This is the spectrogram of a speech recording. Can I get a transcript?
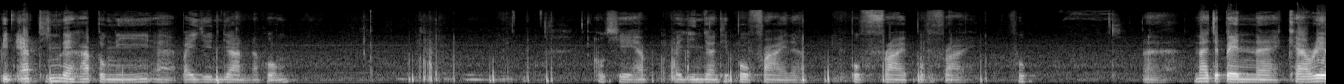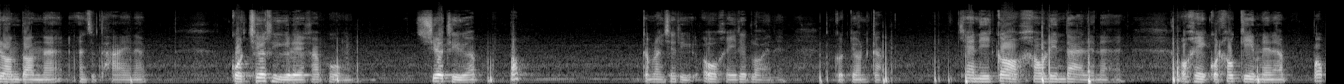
ปิดแอปทิ้งเลยครับ ตรงนี้ อ่า ไปยืนยันนะผม โอเคครับ ไปยืนยันที่โปรไฟล์นะครับ โปรไฟล์โปรไฟล์ฟุบอ่าน่าจะเป็นนะแคลรี่ลอนดอนนะ อันสุดท้ายนะ กดเชื่อถือเลยครับผม เชื่อถือครับป๊อปกำลังเชื่อถือ โอเคเรียบร้อยนะ กดย้อนกลับ แค่นี้ก็เข้าเล่นได้เลยนะฮะ โอเค กดเข้าเกมเลยนะครับป๊อป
